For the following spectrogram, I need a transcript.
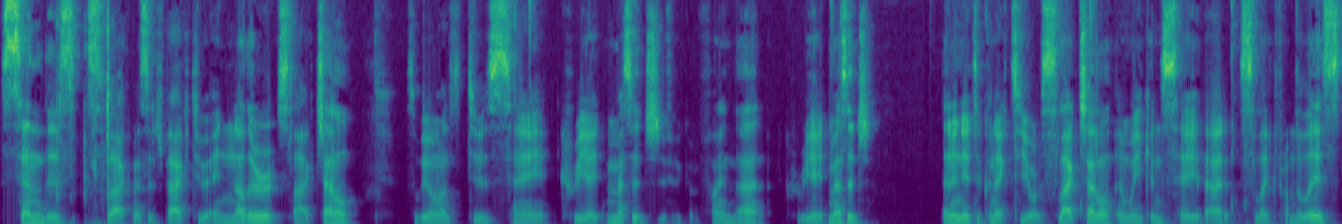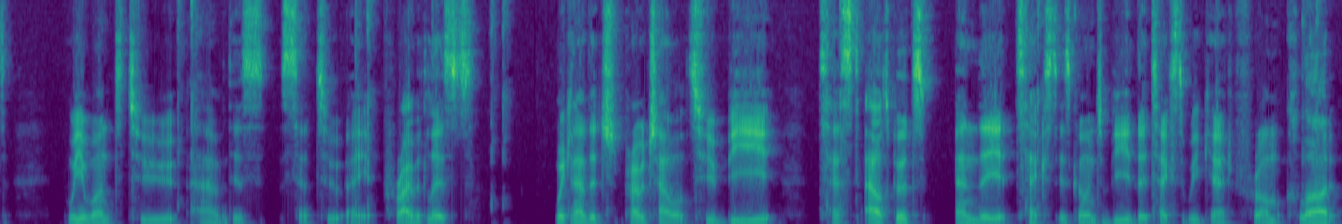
send this Slack message back to another Slack channel. So we want to say create message, if you can find that, create message. Then you need to connect to your Slack channel and we can say that select from the list. We want to have this set to a private list. We can have the private channel to be test output and the text is going to be the text we get from Claude,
